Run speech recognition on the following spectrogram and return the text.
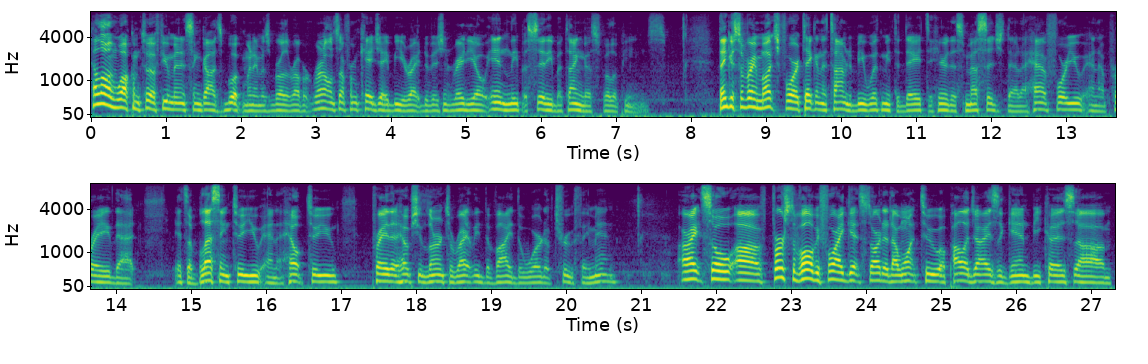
Hello and welcome to a few minutes in God's book. My name is Brother Robert Reynolds. I'm from KJB Right Division Radio in Lipa City, Batangas, Philippines. Thank you so very much for taking the time to be with me today to hear this message that I have for you, and I pray that it's a blessing to you and a help to you. Pray that it helps you learn to rightly divide the word of truth. Amen. All right, so uh, first of all, before I get started, I want to apologize again because. Um,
